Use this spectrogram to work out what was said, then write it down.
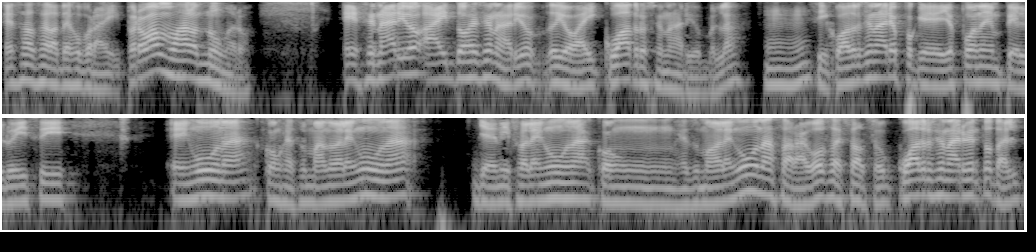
esas se las dejo por ahí. Pero vamos a los números. Escenario, hay dos escenarios. Digo, hay cuatro escenarios, ¿verdad? Sí, cuatro escenarios porque ellos ponen Pierluisi en una, con Jesús Manuel en una, Jennifer en una, con Jesús Manuel en una, Zaragoza, exacto. Son cuatro escenarios en total.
